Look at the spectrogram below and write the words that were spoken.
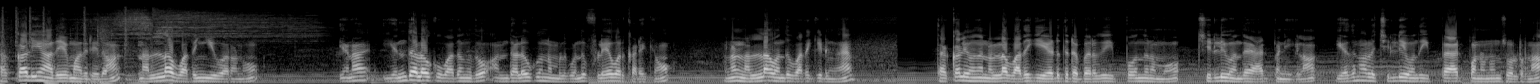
தக்காளியும் அதே மாதிரி தான் நல்லா வதங்கி வரணும். ஏன்னா எந்த அளவுக்கு வதங்குதோ அந்த அளவுக்கு நம்மளுக்கு வந்து ஃப்ளேவர் கிடைக்கும். அதனால் நல்லா வந்து வதக்கிடுங்க. தக்காளி வந்து நல்லா வதக்கி எடுத்துகிட்ட பிறகு இப்போ வந்து நம்ம சில்லி வந்து ஆட் பண்ணிக்கலாம். எதனால் சில்லியை வந்து இப்போ ஆட் பண்ணணும்னு சொல்கிறேன்னா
